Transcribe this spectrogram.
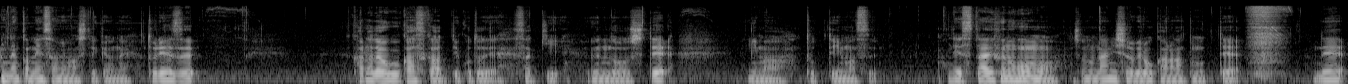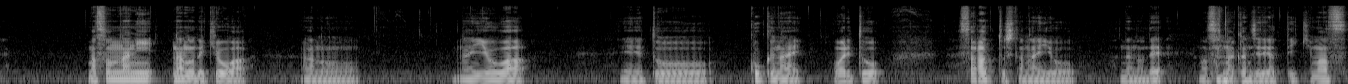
なんか目覚めましたけどね。とりあえず体を動かすかっていうことでさっき運動して今撮っています。でスタイフの方もちょっと何喋ろうかなと思って。でまあそんなになので今日はあの内容はえっ、ー、と濃くない割とさらっとした内容なので、まあ、そんな感じでやっていきます。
